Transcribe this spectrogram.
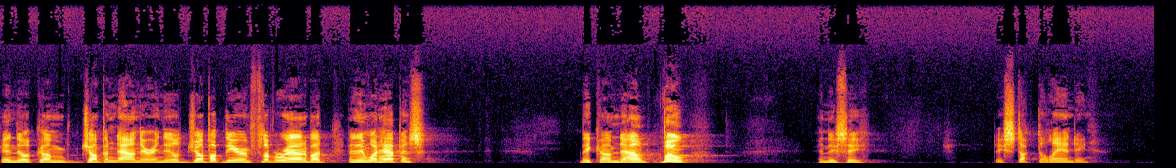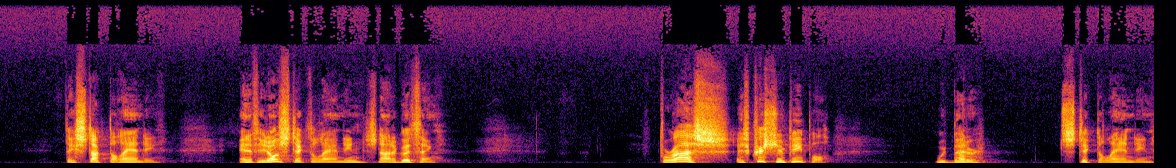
and they'll come jumping down there, and they'll jump up in the air and flip around about, and then what happens? They come down, boom, and they say, they stuck the landing. They stuck the landing. And if they don't stick the landing, it's not a good thing. For us, as Christian people, we better stick the landing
